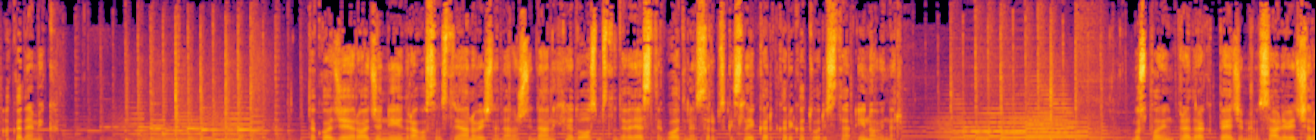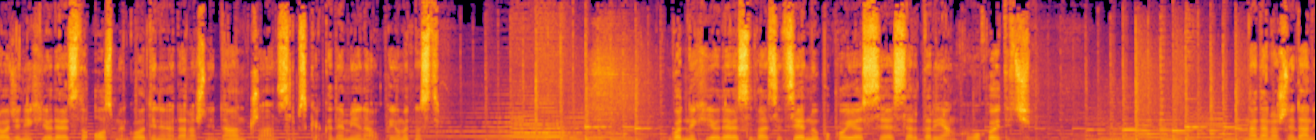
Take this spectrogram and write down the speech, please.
akademik. Takođe je rođen i Dragoslav Stojanović na današnji dan 1890. godine, srpski slikar, karikaturista i novinar. Gospodin Predrag Peđa Milosavljević rođen je 1908. godine na današnji dan, član Srpske akademije nauke i umetnosti. Godine 1927. upokojio se Serdar Janko Vukojtić. Na današnji dan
